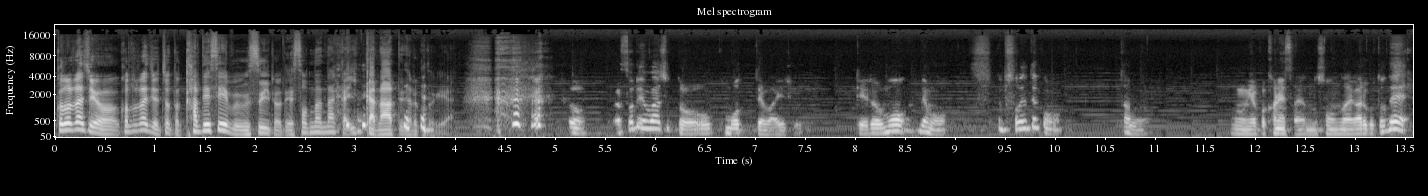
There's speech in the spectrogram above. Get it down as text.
このラジオこのラジオちょっと金成分薄いのでそんななんかいいかなってなることがそれはちょっと思ってはいるけども、でも、でもそれでも多分、うん、やっぱ金さんの存在があることで、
